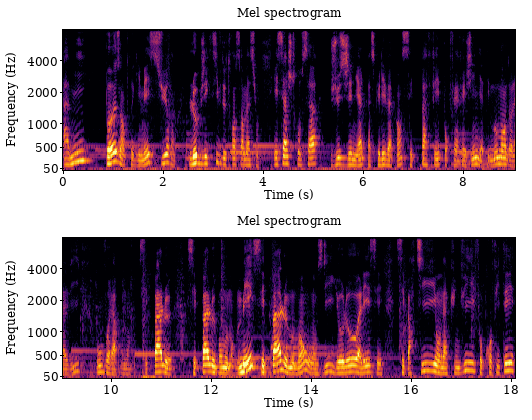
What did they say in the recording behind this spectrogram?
a mis pause, entre guillemets, sur l'objectif de transformation. Et ça, je trouve ça juste génial parce que les vacances c'est pas fait pour faire régime. Il y a des moments dans la vie où voilà, on c'est pas le, bon moment. Mais c'est pas le moment où on se dit yolo, allez, c'est, c'est parti, on n'a qu'une vie, il faut profiter,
